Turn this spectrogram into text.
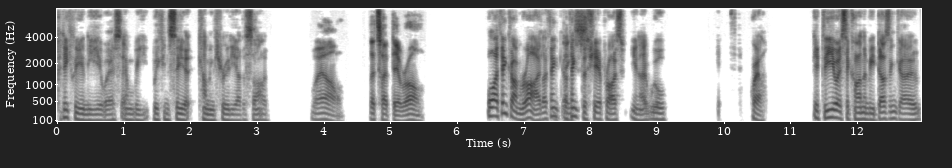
particularly in the US, and we we can see it coming through the other side. Well, let's hope they're wrong. Well, I think I'm right. I think. I think the share price, you know, will. Well, if the US economy doesn't go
